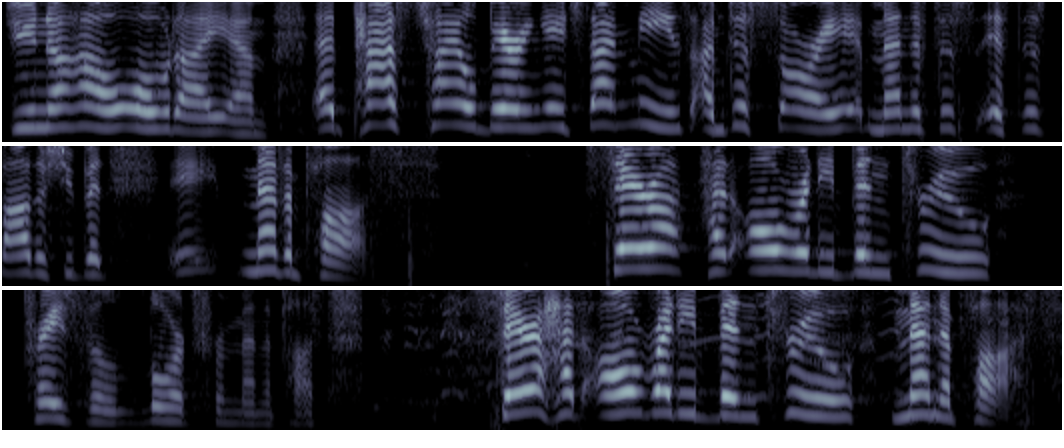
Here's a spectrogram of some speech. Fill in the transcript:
Do you know how old I am? At past childbearing age, that means, I'm just sorry, men, if this, if this bothers you, but eh, menopause. Sarah had already been through, praise the Lord for menopause. Sarah had already been through menopause.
